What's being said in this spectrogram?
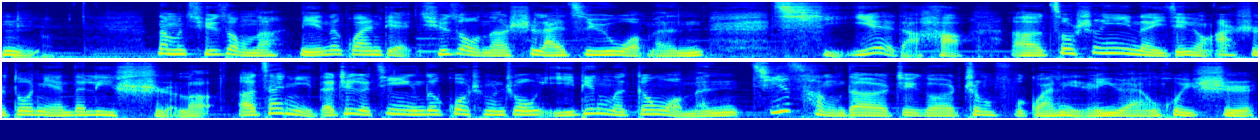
嗯。那么曲总呢？您的观点？曲总呢是来自于我们企业的哈，呃，做生意呢已经有二十多年的历史了。呃，在你的这个经营的过程中，一定呢跟我们基层的这个政府管理人员会是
